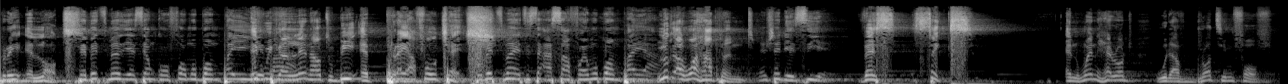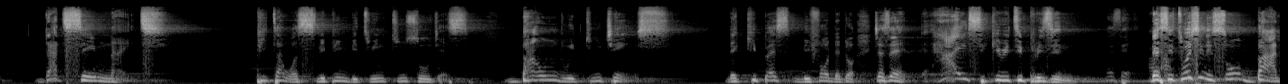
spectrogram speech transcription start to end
pray a lot, sɛ yɛbɛtumi ayɛ sɛ nkɔfoɔ a mobɔ mpaeɛ yie if we can learn how to be a prayerful church, yɛbɛtumi ayɛ te sɛ asafo a mobɔ mpaeɛ a look at what happened. yɛhwɛ deɛ ɛsiiɛ Verse 6. And when Herod would have brought him forth that same night, Peter was sleeping between two soldiers, bound with two chains. The keepers before the door. Just a high security prison. The situation is so bad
